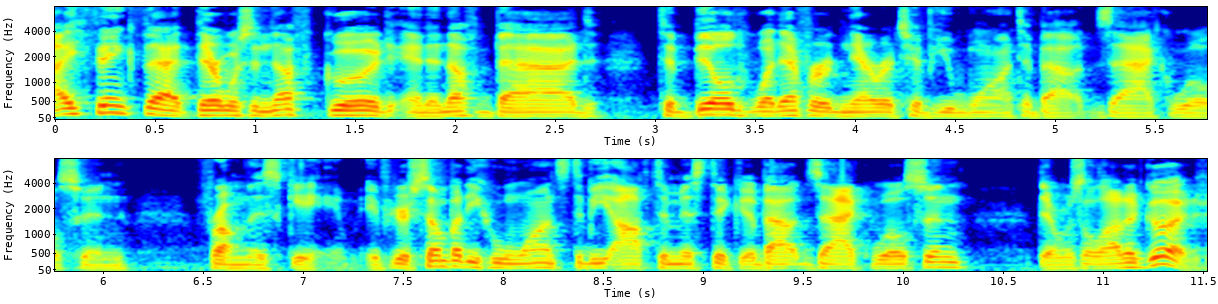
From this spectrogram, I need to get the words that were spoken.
I think that there was enough good and enough bad to build whatever narrative you want about Zach Wilson from this game. If you're somebody who wants to be optimistic about Zach Wilson, there was a lot of good.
